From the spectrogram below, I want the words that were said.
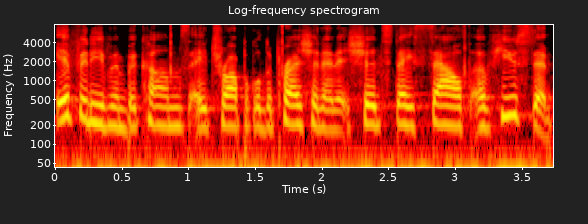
if it even becomes a tropical depression, and it should stay south of Houston.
